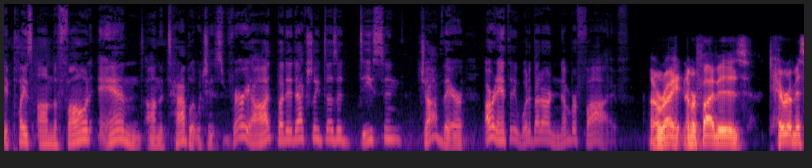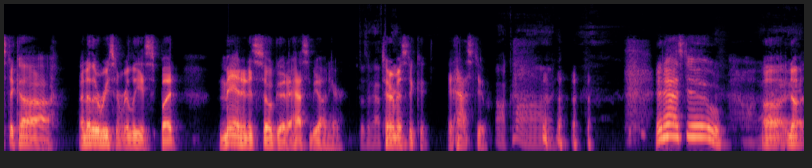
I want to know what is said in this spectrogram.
it plays on the phone and on the tablet which is very odd but it actually does a decent job there. All right anthony what about our number five? All right number five is terra mystica another recent release but man it is so good. It has to be on here. Does it have terra mystica it has to. Oh come on. It has to. Uh, right. No,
